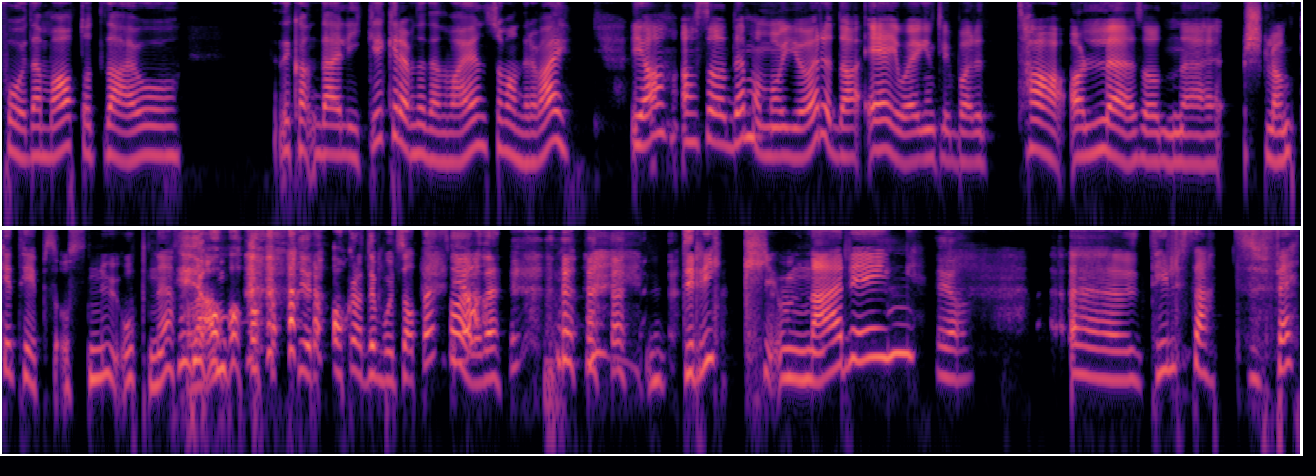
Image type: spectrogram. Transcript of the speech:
Få i deg mat, og det er jo det, kan, det er like krevende den veien som andre vei. Ja, altså det man må gjøre da, er jo egentlig bare ta alle sånne slanketips og snu opp ned på dem. Gjøre akkurat det motsatte, så har du det. Drikk næring, Ja. Uh, tilsett fett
